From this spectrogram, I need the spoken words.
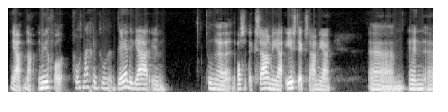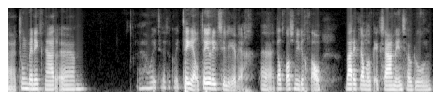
ja, nou, in ieder geval volgens mij ging toen het derde jaar in. Toen uh, was het examenjaar, eerste examenjaar. Um, en uh, toen ben ik naar, um, uh, hoe heet dat ook weer? TL, Theoretische Leerweg. dat was in ieder geval waar ik dan ook examen in zou doen.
